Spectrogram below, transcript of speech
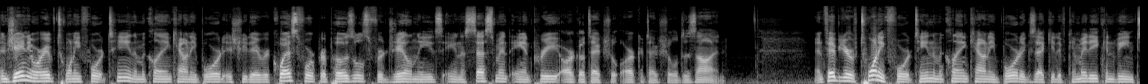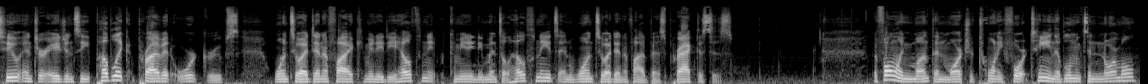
In January of 2014, the McLean County Board issued a request for proposals for jail needs and assessment and pre-architectural architectural design. In February of 2014, the McLean County Board Executive Committee convened two interagency public-private work groups, one to identify community health community mental health needs and one to identify best practices. The following month, in March of 2014, the Bloomington Normal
